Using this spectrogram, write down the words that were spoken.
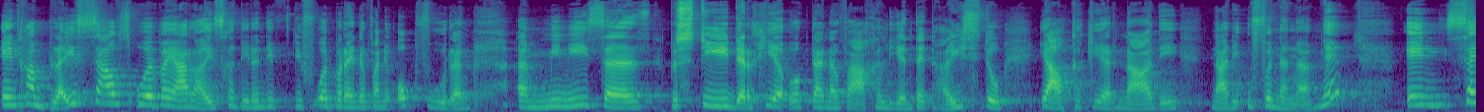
en gaan bly selfs oor by haar huis gedurende die die voorbereiding van die opvoering. uh, Mimi se bestuurder gee ook dan nou vir haar geleentheid huis toe elke keer na die na die oefeninge, né? En sy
